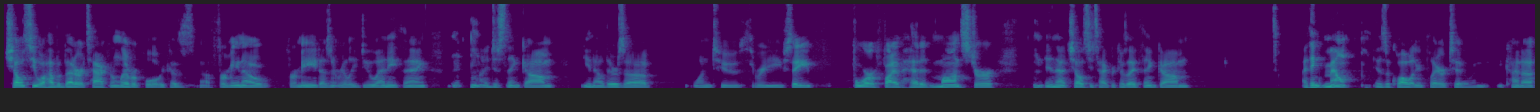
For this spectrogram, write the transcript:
Chelsea will have a better attack than Liverpool because uh, Firmino for me doesn't really do anything. I just think um, you know there's a one, two, three, say four or five headed monster in that Chelsea attack because I think um, I think Mount is a quality player too, and he kind of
